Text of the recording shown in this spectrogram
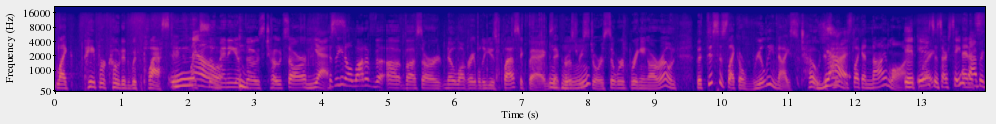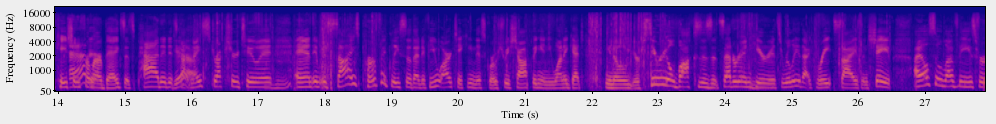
like paper coated with plastic, no. like so many of those totes are. Yes. Because, you know, a lot of, uh, of, us are no longer able to use plastic bags mm -hmm. at grocery mm-hmm. stores, so we're bringing our own. But this is like a really nice tote. Yeah. It's, like a nylon, It right? is. It's our same and fabrication from our bags. It's padded. It's yeah. got nice structure to it. Mm -hmm. And it was sized perfectly so that if you are taking this grocery shopping and you want to get, you know, your cereal boxes, et cetera, in mm -hmm. here, mm-hmm. it's really that great size and shape. I also love these for,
